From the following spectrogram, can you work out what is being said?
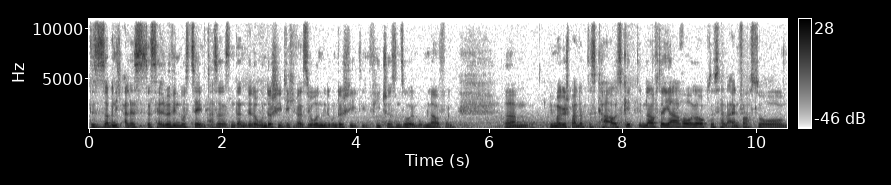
das ist aber nicht alles dasselbe Windows 10. Also das sind dann wieder unterschiedliche Versionen mit unterschiedlichen Features und so im Umlauf. Und ähm, bin mal gespannt, ob das Chaos gibt im Laufe der Jahre oder ob das halt einfach so,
